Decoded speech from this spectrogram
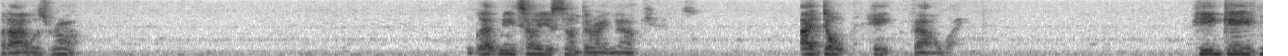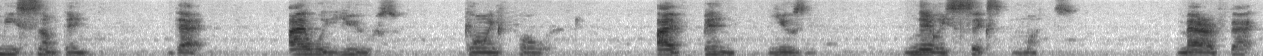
But I was wrong. Let me tell you something right now, kids. I don't hate Val White. He gave me something that I will use going forward. I've been using nearly six months. Matter of fact,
